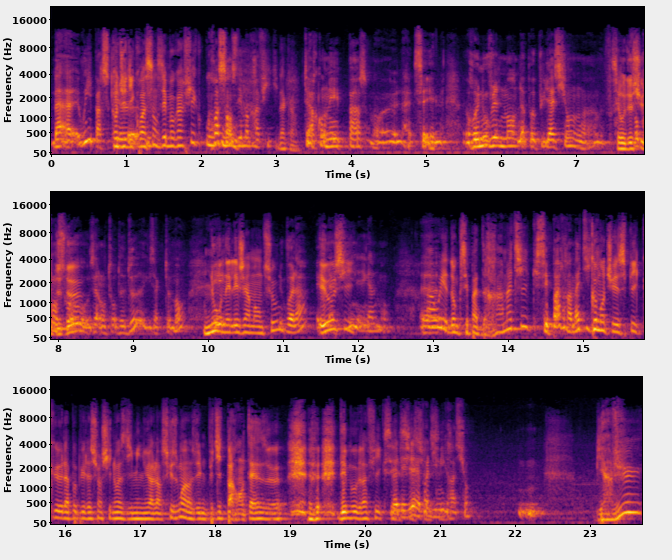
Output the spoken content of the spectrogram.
Bah oui, parce Quand que tu dis croissance démographique ou croissance ou- démographique. D'accord. C'est-à-dire qu'on n'est pas, euh, c'est renouvellement de la population. hein. C'est au-dessus de soit deux. Aux alentours de 2, exactement. Nous, Et- on est légèrement en dessous. Voilà. Et la aussi. Chine également. Ah Euh, oui, donc c'est pas dramatique. C'est pas dramatique. Comment tu expliques que la population chinoise diminue Alors, excuse-moi, une petite parenthèse euh, démographique. c'est- Bah, déjà, il n'y a pas d'immigration. Bien vu.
